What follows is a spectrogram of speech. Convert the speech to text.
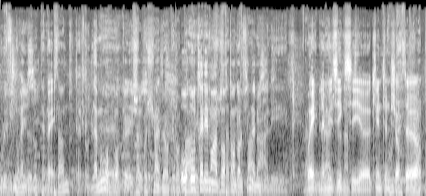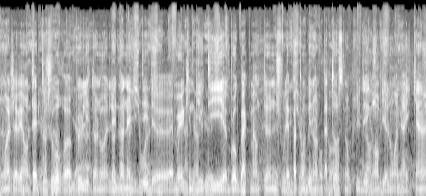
Ou le film de réussi. l'hôtel Ouais. Epson. Tout à fait. Il faut de l'amour Euh, pour que les choses se passent. de l'heure du Au- repas, Autre élément important dans le film, la repas, musique. Oui, la musique, c'est euh, Clinton Shorter. d'aspirateur, Moi, j'avais en tête toujours un peu les, euh, les tonalités de American Beauty, euh, Brokeback Mountain. Je voulais pas tomber dans le pathos non plus des grands violons américains.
